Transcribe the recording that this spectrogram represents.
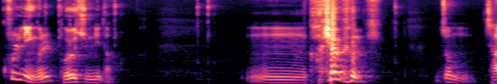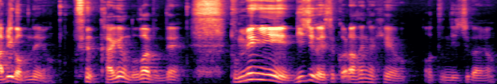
cooling을 보여줍니다. 음, 가격은 좀 자비가 없네요. 가격은 노답인데 분명히 needs가 있을 거라 생각해요. 어떤 needs가요?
